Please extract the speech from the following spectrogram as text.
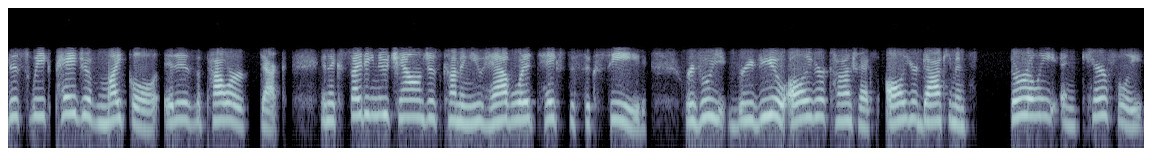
this week, Page of Michael. It is the power deck. An exciting new challenge is coming. You have what it takes to succeed. Review, review all of your contracts, all your documents thoroughly and carefully,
